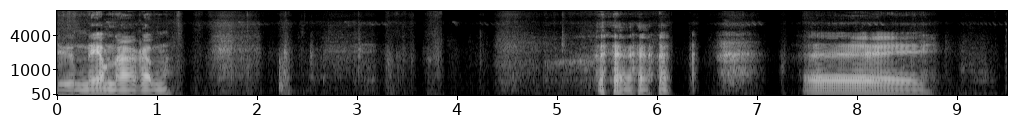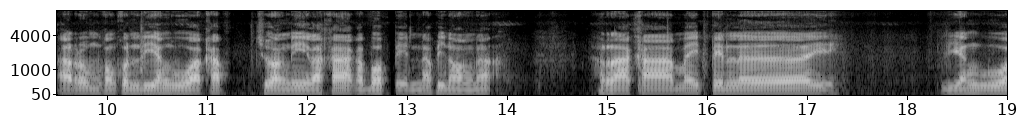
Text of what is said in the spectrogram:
ยืนแนมนากันเอ้ยอารมณ์ของคนเลี้ยงวัวครับ ช่วงนี้ราคากับบอเป็นนะพี่น้องนะ ราคาไม่เป็นเลย เลี้ยงวัว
